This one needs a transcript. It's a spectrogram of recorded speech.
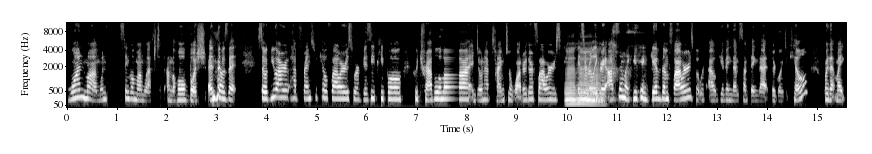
one mom, one single mom left on the whole bush, and that was it. So if you are have friends who kill flowers, who are busy people who travel a lot and don't have time to water their flowers, mm-hmm. it's a really great mm-hmm. option. Like you can give them flowers, but without giving them something that they're going to kill or that might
